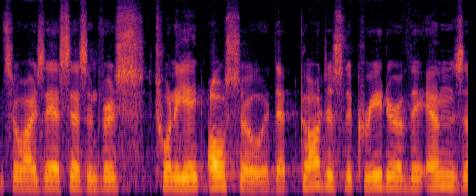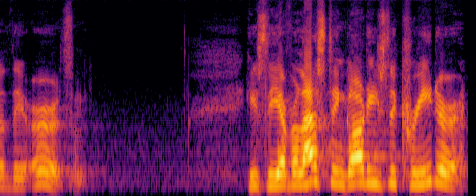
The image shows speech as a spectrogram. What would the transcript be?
And so Isaiah says in verse 28 also that God is the creator of the ends of the earth. He's the everlasting God. He's the creator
